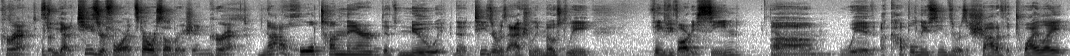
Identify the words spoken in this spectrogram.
Correct. which So- we got a teaser for at Star Wars Celebration. correct. Not a whole ton there that's new. The teaser was actually mostly things we've already seen. Um, with a couple new scenes, there was a shot of the Twilight.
